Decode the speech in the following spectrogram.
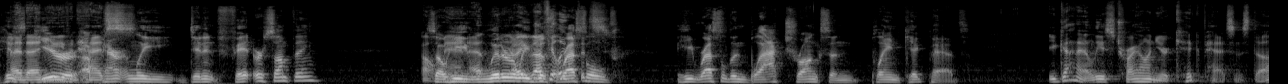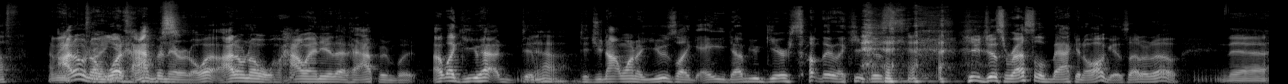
His and then gear even had s- apparently didn't fit or something. oh, so man, he literally I- I just like wrestled. He wrestled in black trunks and plain kick pads. You gotta at least try on your kick pads and stuff. I mean, I don't know what happened trunks. there at all. I don't know how any of that happened, but I like you had. Did, Yeah. did you not want to use like AEW gear or something? Like you just you just wrestled back in August. I don't know. Yeah,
